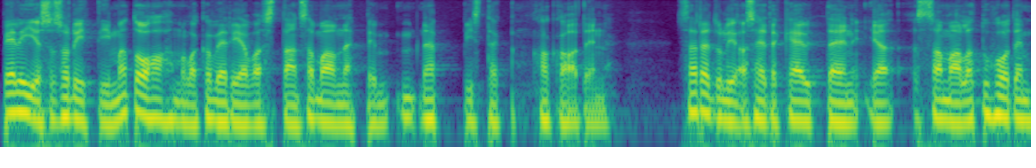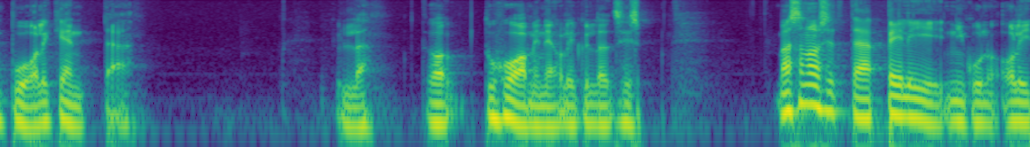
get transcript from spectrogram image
peli, jossa sodittiin matohahmolla kaveria vastaan samalla näppe, näppistä hakaten, sädetuliaseita käyttäen ja samalla tuhoten puoli kenttää. Kyllä, tuo tuhoaminen oli kyllä siis... Mä sanoisin, että tämä peli niin oli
